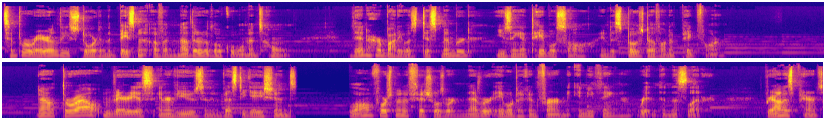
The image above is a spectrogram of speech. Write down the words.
temporarily stored in the basement of another local woman's home. Then her body was dismembered using a table saw and disposed of on a pig farm. Now, throughout various interviews and investigations, law enforcement officials were never able to confirm anything written in this letter. Brianna's parents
